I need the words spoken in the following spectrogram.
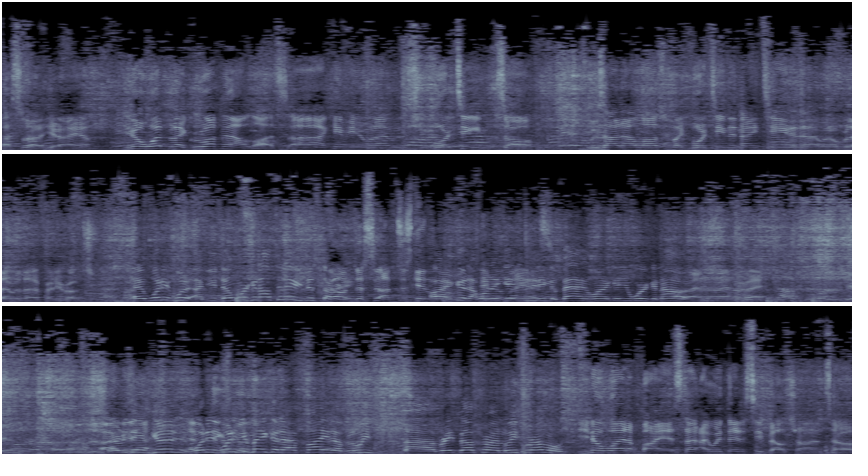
That's what. Here I am. You know what? But I grew up in Outlaws. Uh, I came here when I was 14, so was at Outlaws from like 14 to 19, and then I went over there with uh, Freddie Roach. Hey, what, what have you done working out today? Or you just No, started. I'm just, I'm just getting. all right, good. I want to get you hitting the bag. I want to get you working out. All right, all right, all right. So everything's good. What did, what did you make of that fight of Luis uh, Ray Beltran, Luis Ramos? You know what? I'm biased. I, I went there to see Beltran, so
